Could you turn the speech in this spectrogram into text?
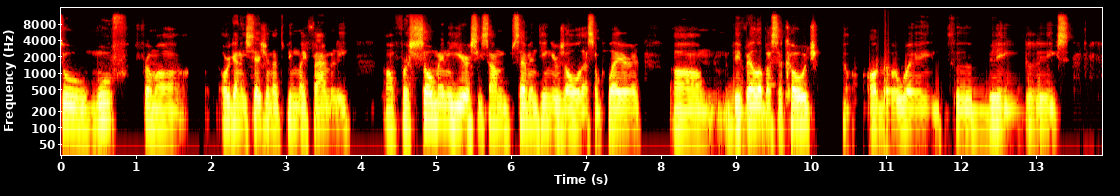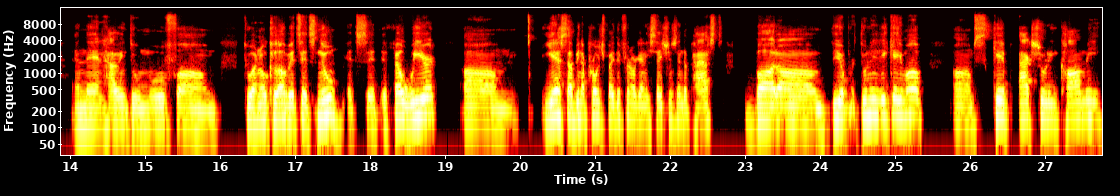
to move from a organization that's been my family uh, for so many years since I'm 17 years old as a player, um, develop as a coach all the way to the big leagues, and then having to move um, to a new club. It's it's new. It's it, it felt weird. Um, yes, I've been approached by different organizations in the past, but um, the opportunity came up. Um, Skip actually called me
